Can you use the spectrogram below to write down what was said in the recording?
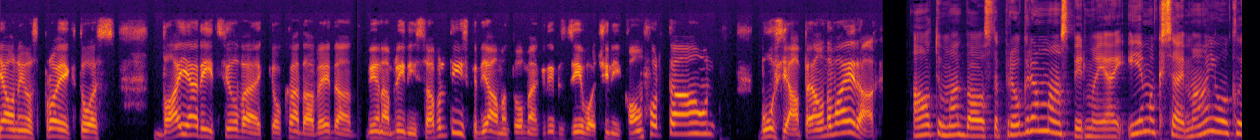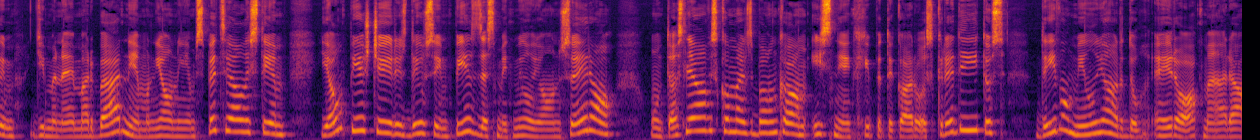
jaunajos projektos, vai arī cilvēki kaut kādā veidā vienā brīdī sapratīs, ka jā, man tomēr gribas dzīvot šī komfortā un būs jāpelna vairāk. Altuma atbalsta programmās pirmajai iemaksai mājoklim, ģimenēm ar bērniem un jauniem speciālistiem jau piešķīris 250 miljonus eiro, un tas ļāvis Komercbankām izsniegt hipotekāros kredītus 2 miljārdu eiro apmērā.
